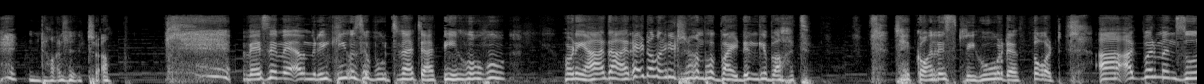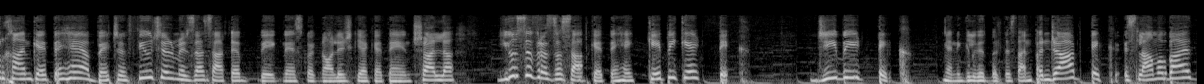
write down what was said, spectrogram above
डोनाल्ड ट्रंप वैसे मैं अमरीकियों से पूछना चाहती हूँ हूँ याद आ रहा है डोनाल्ड ट्रंप और बाइडन के बाद? अकबर मंजूर खान कहते हैं बेटर फ्यूचर मिर्ज़ा साकिब बेग ने इसको एक्नॉलेज किया, कहते हैं, इंशाल्लाह। यूसुफ रजा साहब कहते हैं केपी के टिक जीबी टिक यानी गिलगित बल्तिस्तान, पंजाब टिक इस्लामाबाद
